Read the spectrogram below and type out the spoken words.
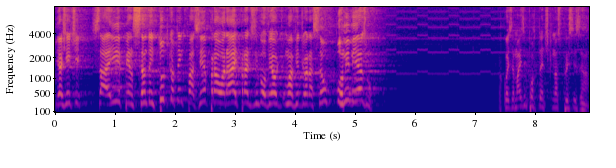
e a gente sair pensando em tudo que eu tenho que fazer para orar e para desenvolver uma vida de oração por mim mesmo. A coisa mais importante que nós precisamos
